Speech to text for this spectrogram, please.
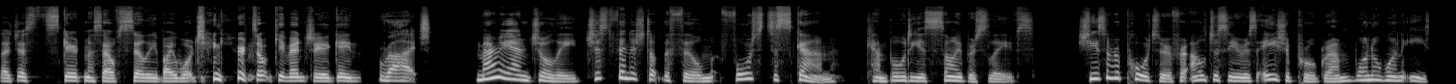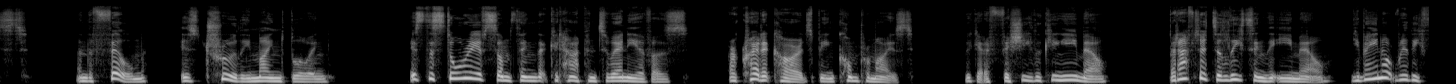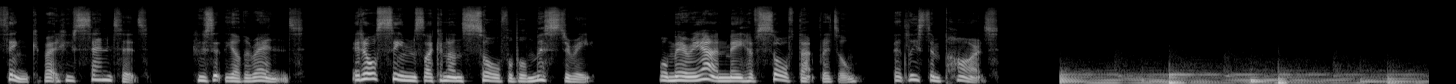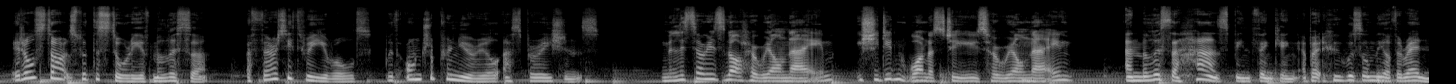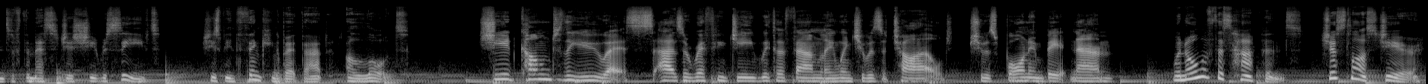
I just scared myself silly by watching your documentary again. Right. Mary Ann Jolley just finished up the film Forced to Scam Cambodia's Cyber Slaves. She's a reporter for Al Jazeera's Asia programme 101 East, and the film is truly mind blowing. It's the story of something that could happen to any of us our credit cards being compromised. We get a fishy looking email. But after deleting the email, you may not really think about who sent it, who's at the other end. It all seems like an unsolvable mystery. Well, Mary Ann may have solved that riddle, at least in part. It all starts with the story of Melissa, a 33 year old with entrepreneurial aspirations. Melissa is not her real name. She didn't want us to use her real name. And Melissa has been thinking about who was on the other end of the messages she received. She's been thinking about that a lot. She had come to the US as a refugee with her family when she was a child. She was born in Vietnam. When all of this happened, just last year,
